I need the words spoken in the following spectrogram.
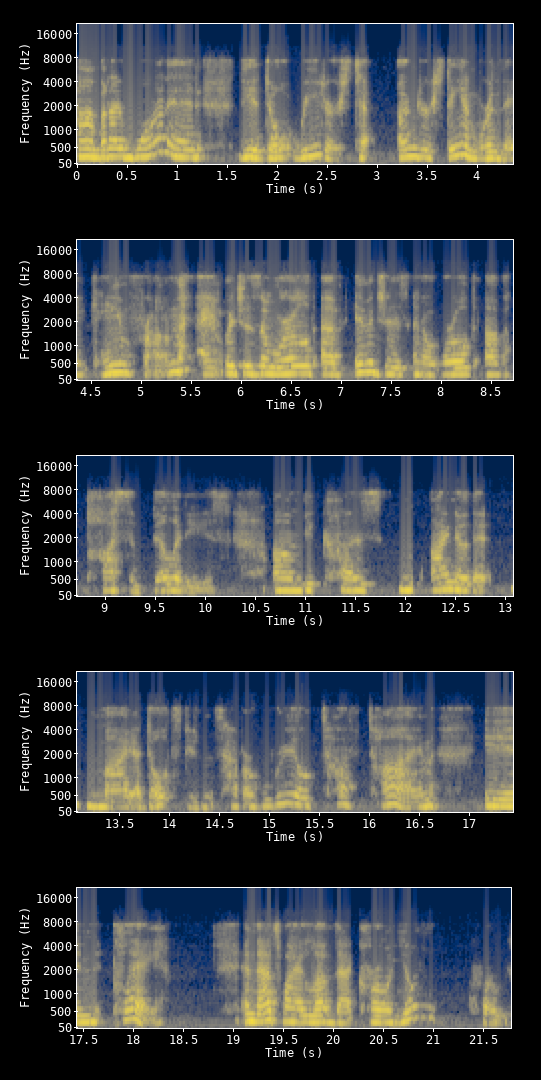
Um, but I wanted the adult readers to understand where they came from, which is a world of images and a world of possibilities. Um, because I know that my adult students have a real tough time in play. And that's why I love that Carl Jung quote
